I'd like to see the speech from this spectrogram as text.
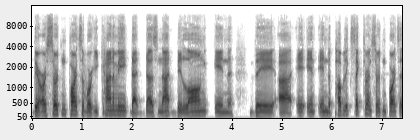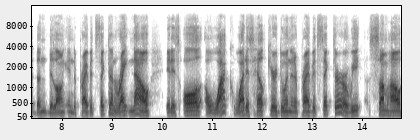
there are certain parts of our economy that does not belong in the uh, in in the public sector and certain parts that doesn't belong in the private sector. And right now, it is all a whack. What is healthcare doing in the private sector? Are we somehow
